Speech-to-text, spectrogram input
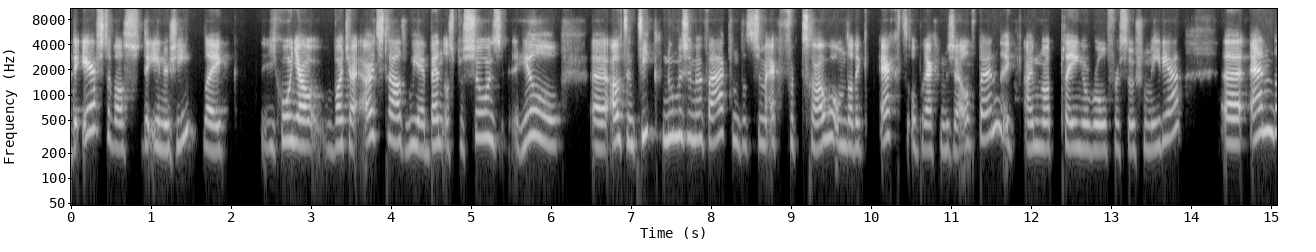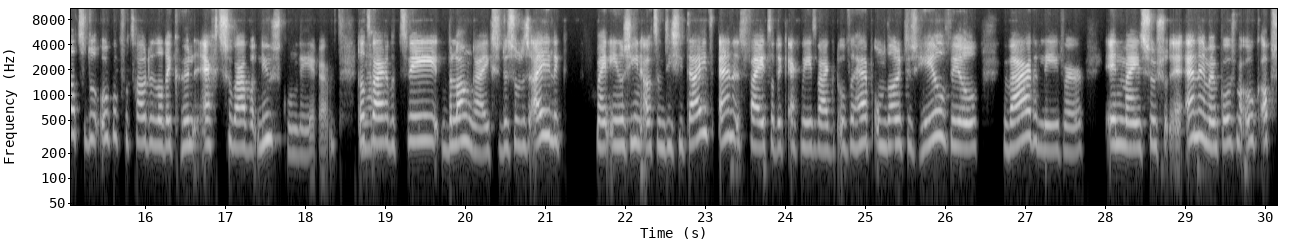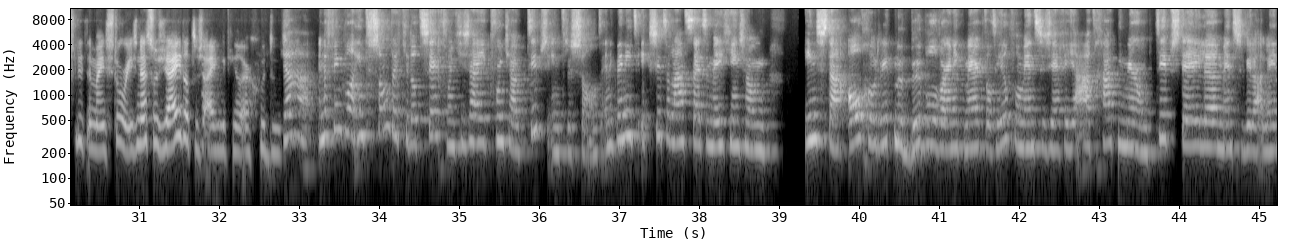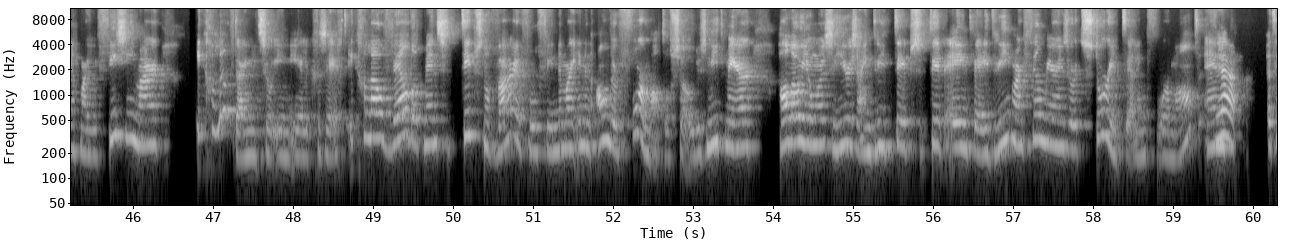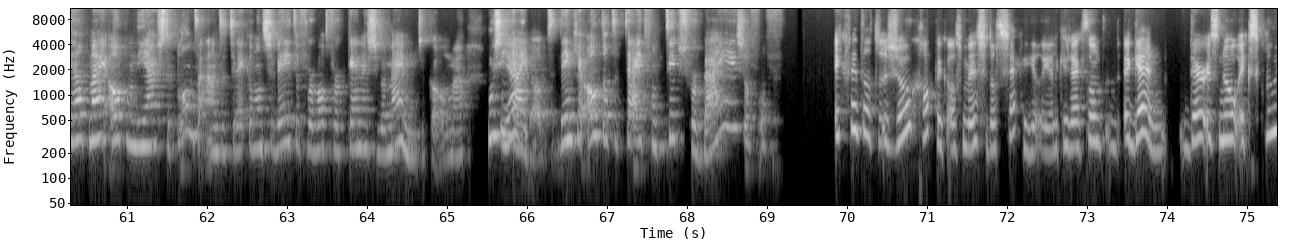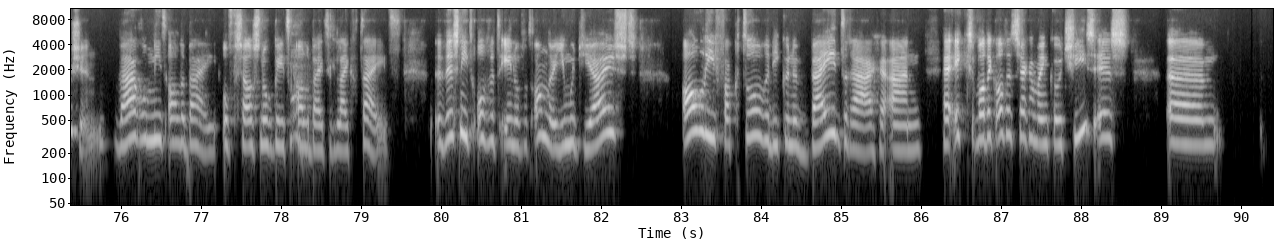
de eerste was de energie. Like, gewoon jou, wat jij uitstraalt, hoe jij bent als persoon, heel uh, authentiek noemen ze me vaak. Omdat ze me echt vertrouwen, omdat ik echt oprecht mezelf ben. Ik, I'm not playing a role for social media. Uh, en dat ze er ook op vertrouwden dat ik hun echt zwaar wat nieuws kon leren. Dat waren de twee belangrijkste. Dus dat is eigenlijk mijn energie en authenticiteit. En het feit dat ik echt weet waar ik het over heb. Omdat ik dus heel veel waarde lever in mijn social en in mijn post, maar ook absoluut in mijn stories. Net zoals jij dat dus eigenlijk heel erg goed doet. Ja, en dat vind ik wel interessant dat je dat zegt. Want je zei, ik vond jouw tips interessant. En ik weet niet, ik zit de laatste tijd een beetje in zo'n Insta-algoritme-bubbel, waarin ik merk dat heel veel mensen zeggen: ja, het gaat niet meer om tips delen. Mensen willen alleen nog maar je visie. Maar ik geloof daar niet zo in, eerlijk gezegd. Ik geloof wel dat mensen tips nog waardevol vinden, maar in een ander format of zo. Dus niet meer, hallo jongens, hier zijn drie tips, tip 1, 2, 3, maar veel meer een soort storytelling format. En ja. het helpt mij ook om de juiste klanten aan te trekken, want ze weten voor wat voor kennis ze bij mij moeten komen. Hoe zie jij dat? Denk je ook dat de tijd van tips voorbij is? Of, of ik vind dat zo grappig als mensen dat zeggen, heel eerlijk gezegd. Want, again, there is no exclusion. Waarom niet allebei? Of zelfs nog beter allebei tegelijkertijd? Het is niet of het een of het ander. Je moet juist al die factoren die kunnen bijdragen aan. Hè, ik, wat ik altijd zeg aan mijn coaches is. Um,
